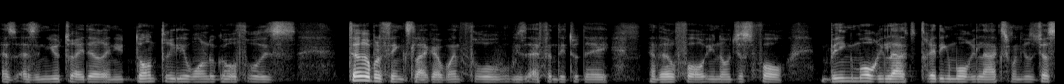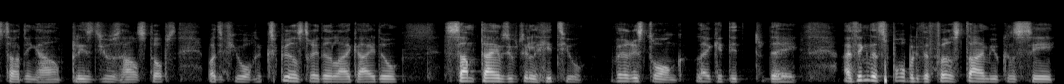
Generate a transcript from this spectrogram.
as, as a new trader and you don't really want to go through this terrible things like I went through with FND today, and therefore, you know, just for being more relaxed, trading more relaxed when you're just starting out, please use hard stops. But if you're an experienced trader like I do, sometimes it will hit you very strong, like it did today. I think that's probably the first time you can see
